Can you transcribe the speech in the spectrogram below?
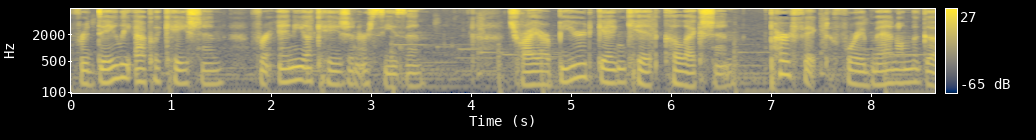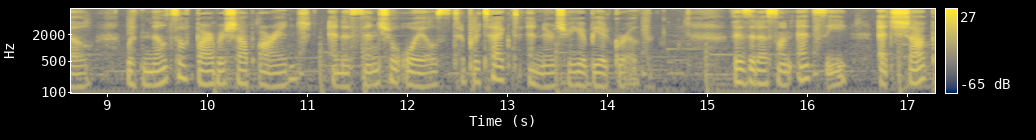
for daily application for any occasion or season. Try our Beard Gang Kit collection perfect for a man on the go with notes of barbershop orange and essential oils to protect and nurture your beard growth. Visit us on Etsy at Shop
